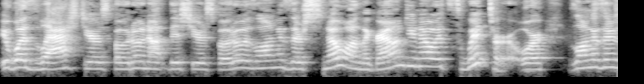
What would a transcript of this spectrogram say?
it was last year's photo, not this year's photo. As long as there's snow on the ground, you know it's winter, or as long as there's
